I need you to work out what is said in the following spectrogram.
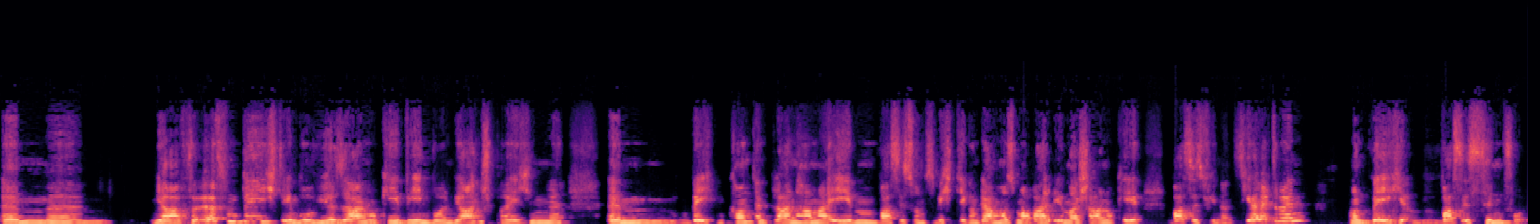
ähm, äh, ja veröffentlicht, eben wo wir sagen, okay, wen wollen wir ansprechen, ähm, welchen Contentplan haben wir eben, was ist uns wichtig und da muss man aber halt immer schauen, okay, was ist finanziell drin, und welche, was ist sinnvoll.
